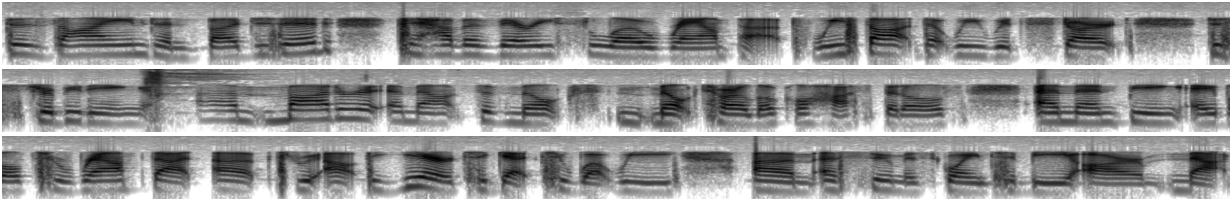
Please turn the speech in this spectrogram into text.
designed and budgeted to have a very slow ramp up. We thought that we would start distributing um, moderate amounts of milk milk to our local hospitals, and then being able to ramp that up throughout the year to get to what we um, assume is going to be our max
